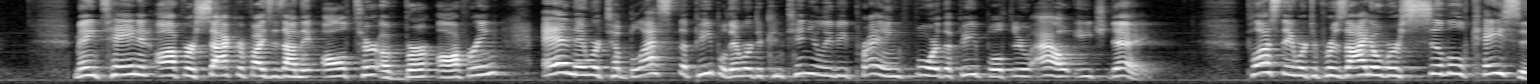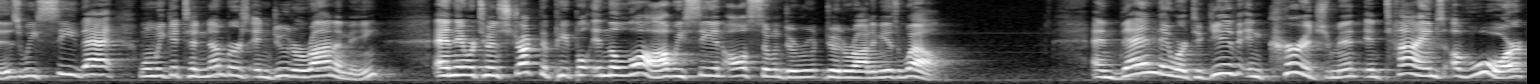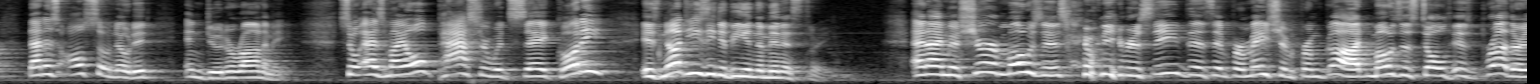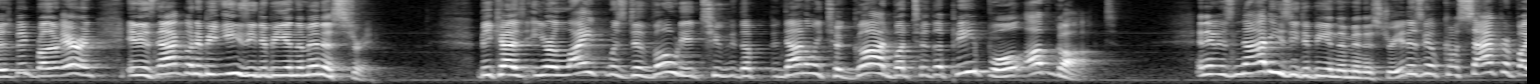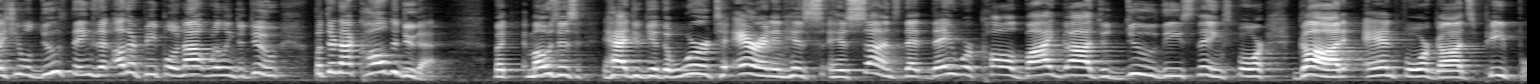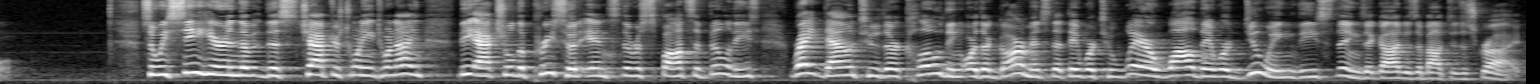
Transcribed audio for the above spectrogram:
Maintain and offer sacrifices on the altar of burnt offering and they were to bless the people. They were to continually be praying for the people throughout each day. Plus, they were to preside over civil cases. We see that when we get to Numbers and Deuteronomy. And they were to instruct the people in the law. We see and also in Deut- Deuteronomy as well. And then they were to give encouragement in times of war. That is also noted in Deuteronomy. So, as my old pastor would say, Cody, it's not easy to be in the ministry. And I'm sure Moses, when he received this information from God, Moses told his brother, his big brother Aaron, it is not going to be easy to be in the ministry. Because your life was devoted to the not only to God, but to the people of God. And it is not easy to be in the ministry. It is a sacrifice. You will do things that other people are not willing to do, but they're not called to do that. But Moses had to give the word to Aaron and his, his sons that they were called by God to do these things for God and for God's people. So we see here in the, this chapters 28 and 29 the actual the priesthood and the responsibilities right down to their clothing or their garments that they were to wear while they were doing these things that God is about to describe.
